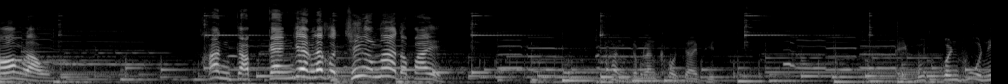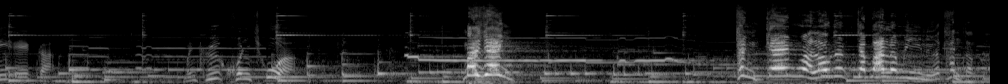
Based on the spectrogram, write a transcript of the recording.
น้องเรา ท่านกลับแก่งแย่งแล้วก็ชิงอำนาจต่อไป ท่านกำลังเข้าใจผิด ไอ้บุคคลผู้นี้เอกะ มันคือคนชั่ว ไม่จริง ท่านแกล้งว่าเรานั้นจะบารมีเหนือท่านต่างหากจึงไม่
